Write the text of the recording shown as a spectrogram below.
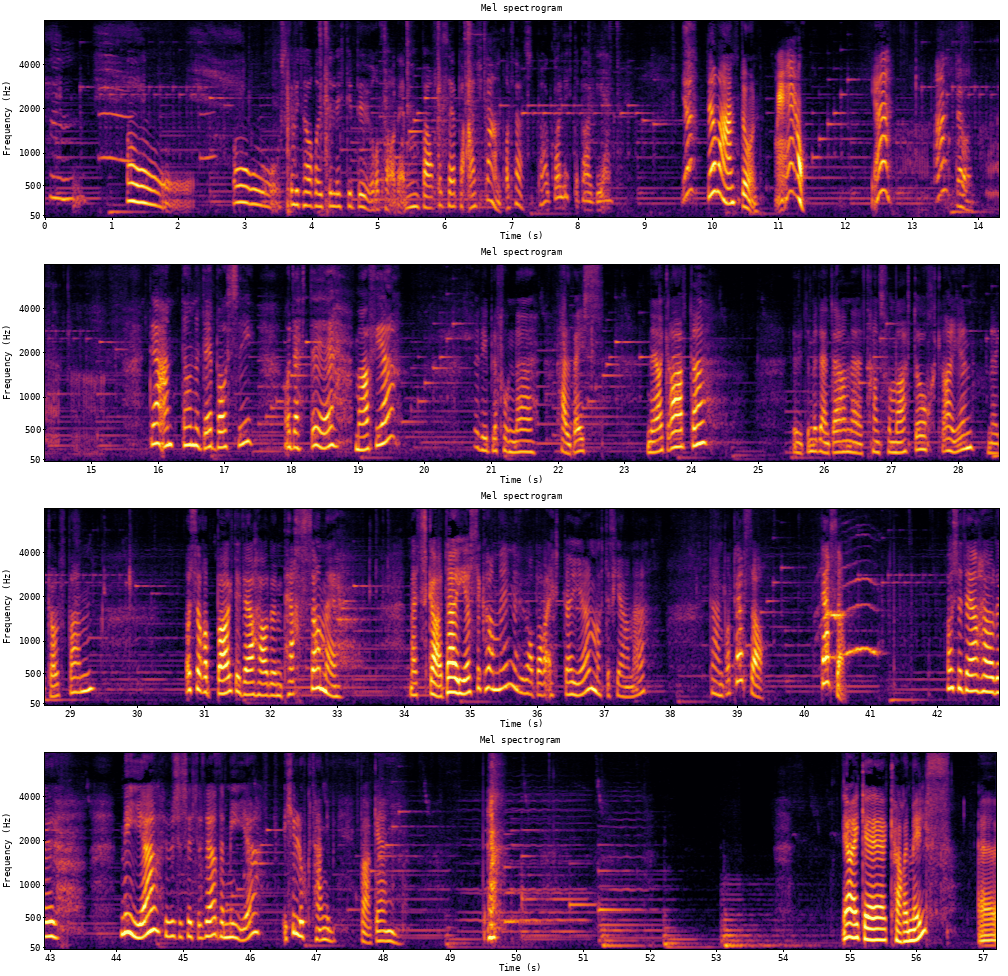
Mm. Åh. Åh, skal vi ta og rydde litt i buret for det? Men bare få se på alt det andre først. Bare gå litt tilbake igjen. Ja, der var Anton. Mjau. Ja, Anton. Det er Anton, og det er Bossy. Og dette er Mafia. De ble funnet halvveis nedgravde. Ute med den der transformatorgreien med golfbanen. Og så bak deg der har du en perser med, med et skada øye som kom inn. Hun har bare ett øye, måtte fjerne det andre perser. Perser. Og så der har du Mia. Hun som sitter der, det er Mia. Ikke lukt han i bakenden. Ja, jeg er Kari Mills.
